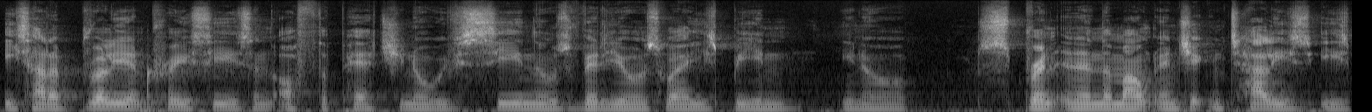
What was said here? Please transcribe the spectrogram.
He's had a brilliant pre-season off the pitch. You know, we've seen those videos where he's been, you know, sprinting in the mountains. You can tell he's he's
